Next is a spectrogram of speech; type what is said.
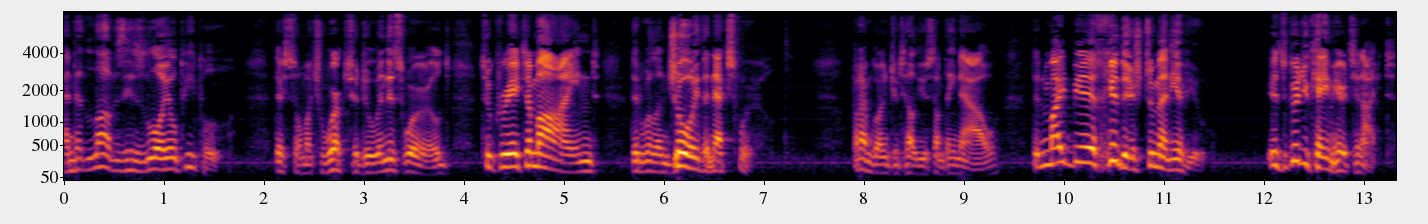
and that loves His loyal people. There's so much work to do in this world to create a mind that will enjoy the next world. But I'm going to tell you something now that might be a chiddush to many of you. It's good you came here tonight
